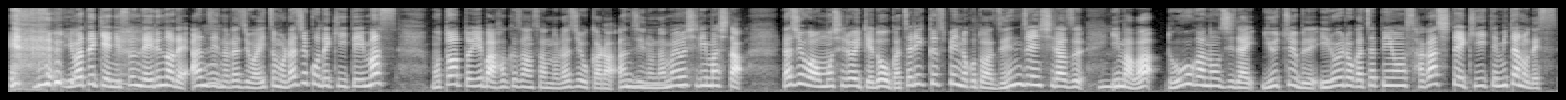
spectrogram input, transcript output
岩手県に住んでいるのでアンジーのラジオはいつもラジコで聞いています。元はといえば白山さんのラジオからアンジーの名前を知りました。ラジオは面白いけどガチャリックスピンのことは全然知らず、今は動画の時代 YouTube でいろいろガチャピンを探して聞いてみたのです。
